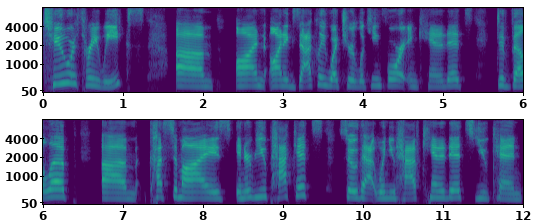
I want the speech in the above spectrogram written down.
two or three weeks um, on on exactly what you're looking for in candidates. Develop um, customized interview packets so that when you have candidates, you can,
